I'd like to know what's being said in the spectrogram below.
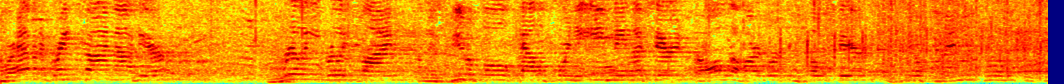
And we're having a great time out here. Really, really fine on this beautiful California evening. Let's hear it for all the hardworking folks here this beautiful venue.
